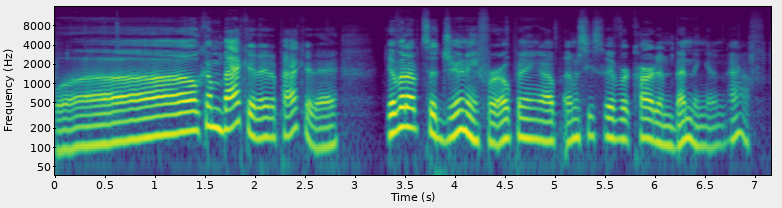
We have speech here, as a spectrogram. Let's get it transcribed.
Welcome back today to Pack a Day. Eh? Give it up to Junie for opening up MC's favorite card and bending it in half.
